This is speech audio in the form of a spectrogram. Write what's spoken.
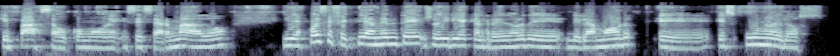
qué pasa o cómo es ese armado. Y después, efectivamente, yo diría que alrededor del amor eh, es uno de los,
